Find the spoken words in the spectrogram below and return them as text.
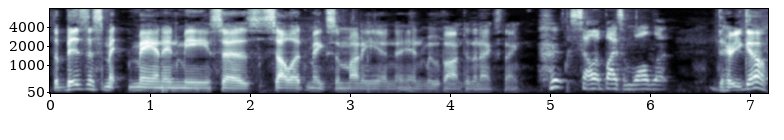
the businessman in me says sell it, make some money, and and move on to the next thing. Sell it, buy some walnut. There you go.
